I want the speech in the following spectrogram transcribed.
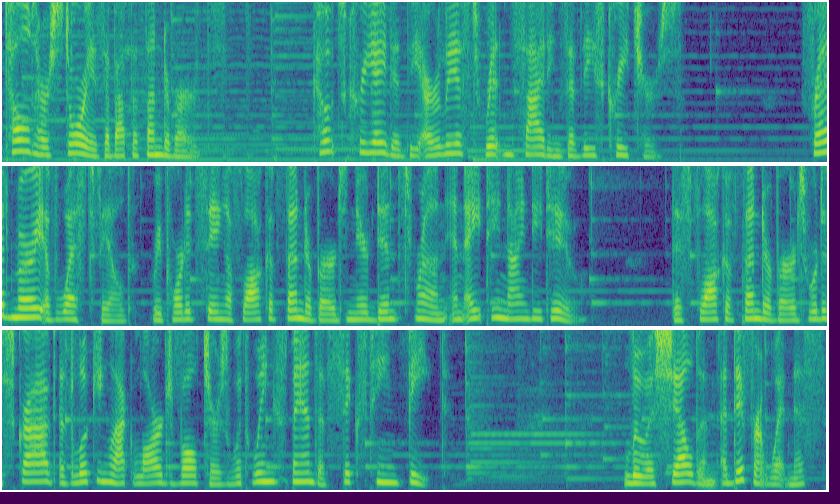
told her stories about the Thunderbirds. Coates created the earliest written sightings of these creatures. Fred Murray of Westfield reported seeing a flock of thunderbirds near Dent's Run in 1892. This flock of thunderbirds were described as looking like large vultures with wingspans of 16 feet. Lewis Sheldon, a different witness,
